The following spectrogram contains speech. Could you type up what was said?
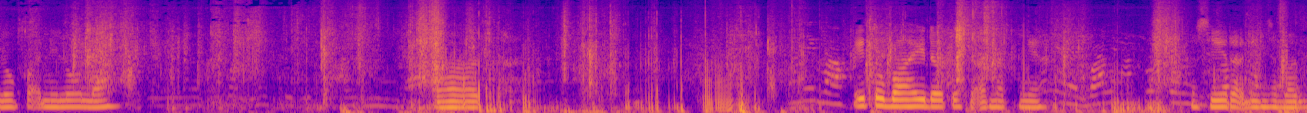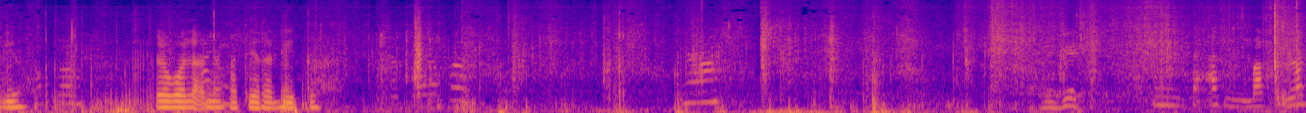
lupa ni Lola. At ito bahay daw to sa anak niya. Masira din sa bagyo. Pero wala nakatira dito. Taas, baklat.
